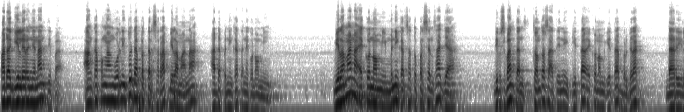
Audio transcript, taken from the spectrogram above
pada gilirannya nanti Pak angka pengangguran itu dapat terserap bila mana ada peningkatan ekonomi bila mana ekonomi meningkat satu persen saja di Banten contoh saat ini kita ekonomi kita bergerak dari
